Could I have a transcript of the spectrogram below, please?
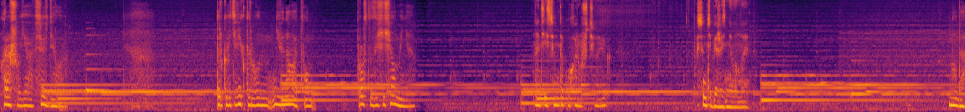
Хорошо, я все сделаю. Только ведь Виктор, он не виноват. Он просто защищал меня. Надеюсь, он такой хороший человек. Пусть он тебе жизнь не ломает. Ну да.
